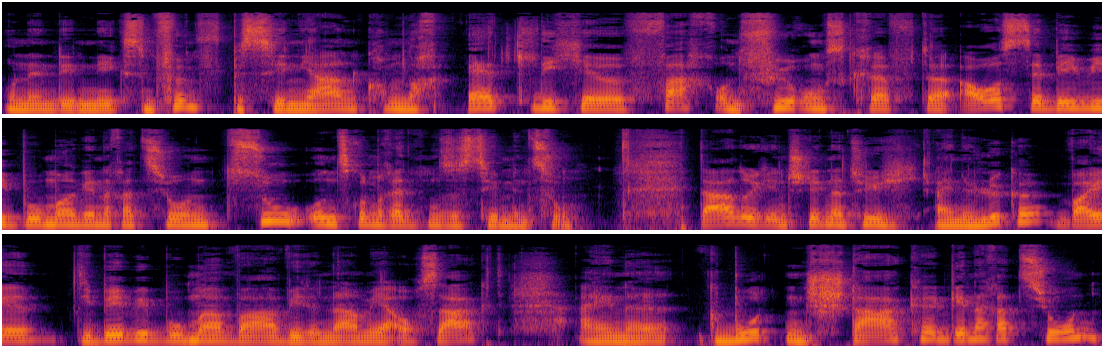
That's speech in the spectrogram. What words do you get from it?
und in den nächsten fünf bis zehn Jahren kommen noch etliche Fach- und Führungskräfte aus der Babyboomer-Generation zu unserem Rentensystem hinzu. Dadurch entsteht natürlich eine Lücke, weil die Babyboomer war, wie der Name ja auch sagt, eine geburtenstarke Generation,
